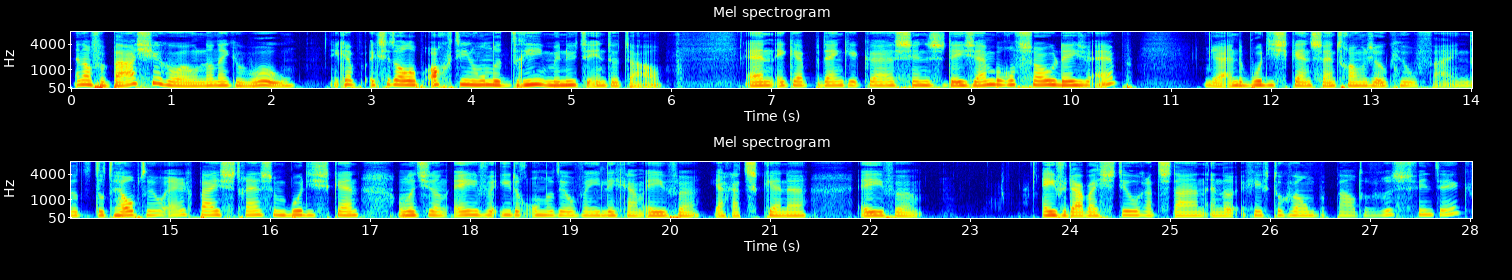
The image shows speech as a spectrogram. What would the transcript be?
En dan verbaas je gewoon. Dan denk je, wow. Ik, heb, ik zit al op 1803 minuten in totaal. En ik heb denk ik uh, sinds december of zo deze app. Ja, en de bodyscans zijn trouwens ook heel fijn. Dat, dat helpt heel erg bij stress, een bodyscan. Omdat je dan even ieder onderdeel van je lichaam even ja, gaat scannen. Even, even daarbij stil gaat staan. En dat geeft toch wel een bepaalde rust, vind ik.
